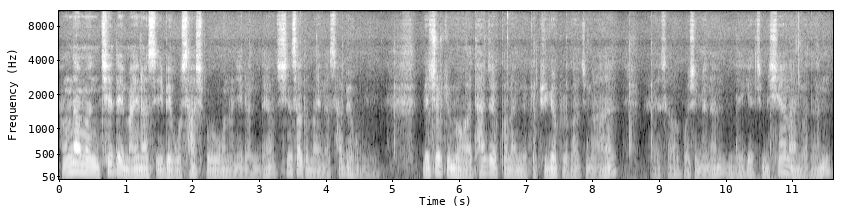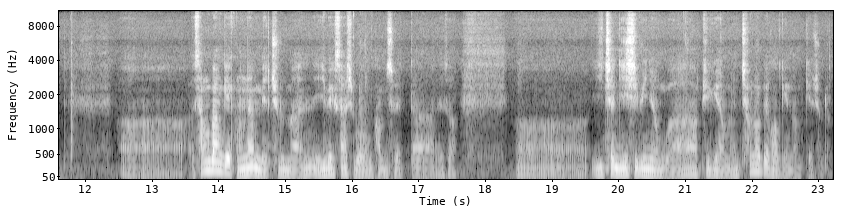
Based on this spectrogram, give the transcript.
강남은 최대 마이너스 245억 원을 이루는데요. 신사도 마이너스 400원입니다. 매출 규모가 타 지역과는 이렇게 비교 불가하지만 그래서 보시면은 이게 지금 희한한 것은 어, 상반기 강남 매출만 245원 감소했다. 그래서 어, 2022년과 비교하면 1,500억이 넘게 줄었다.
